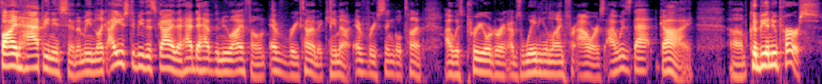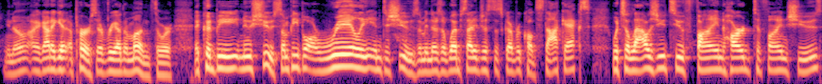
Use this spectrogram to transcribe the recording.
find happiness in. I mean, like I used to be this guy that had to have the new iPhone every time it came out, every single time. I was pre ordering, I was waiting in line for hours. I was that guy. Um, could be a new purse, you know, I got to get a purse every other month, or it could be new shoes. Some people are really into shoes. I mean, there's a website I just discovered called StockX, which allows you to find hard to find shoes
